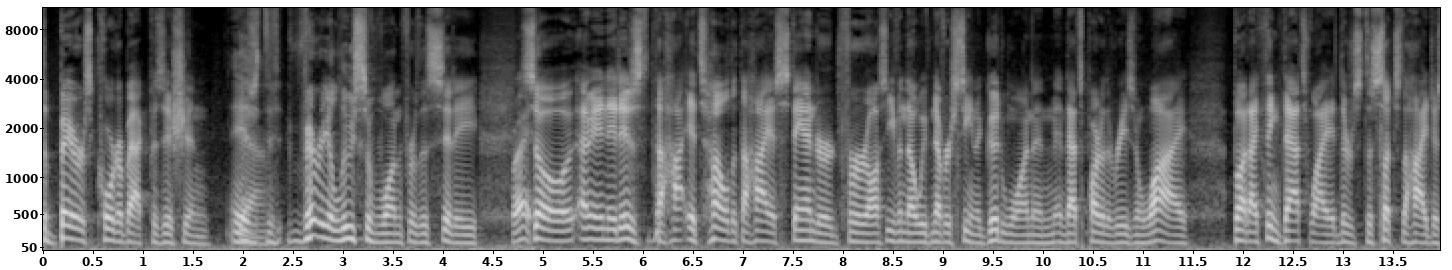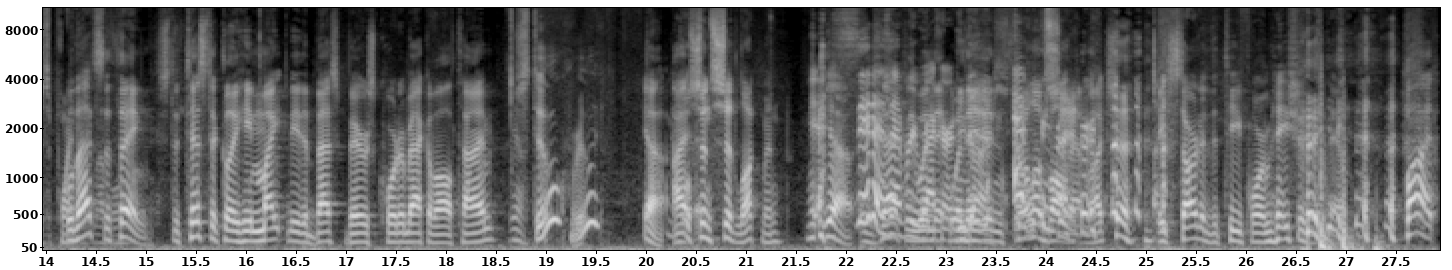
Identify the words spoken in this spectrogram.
the Bears quarterback position Yeah. is the very elusive one for the city. Right. So I mean, it is the high, it's held at the highest standard for us, even though we've never seen a good one, and, and that's part of the reason why. But I think that's why there's the, such the high disappointment. Well, disappointment. that's the level. thing. Statistically, he might be the best Bears quarterback of all time. Still, really? Yeah. I, Well, since Sid Luckman. yeah, Sid has every when record. They, when He they does. didn't throw the Every ball that much, they started the T formation with him. But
